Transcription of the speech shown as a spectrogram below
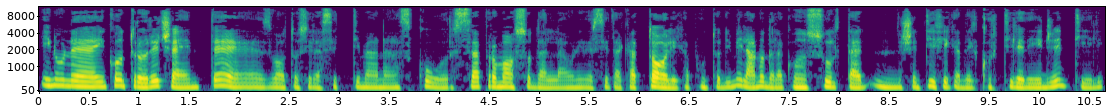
in un eh, incontro recente, eh, svoltosi la settimana scorsa, promosso dalla Università Cattolica appunto di Milano, dalla consulta mh, scientifica del Cortile dei Gentili,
